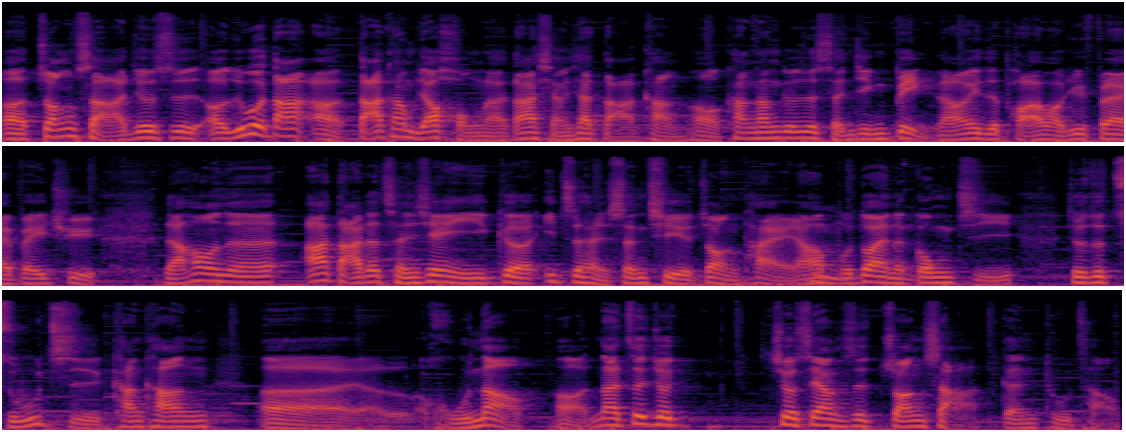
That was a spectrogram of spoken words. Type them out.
呃装傻就是呃如果大家呃达康比较红了，大家想一下达康哈，康康就是神经病，然后一直跑来跑去飞来飞去，然后呢阿达就呈现一个一直很生气的状态。然后不断的攻击，就是阻止康康呃胡闹哦，那这就就像是装傻跟吐槽。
